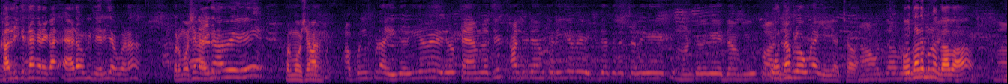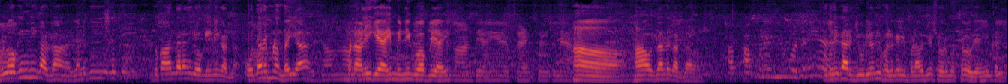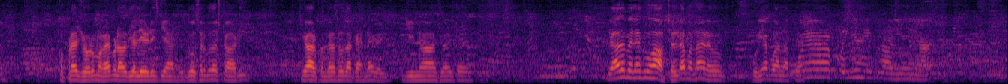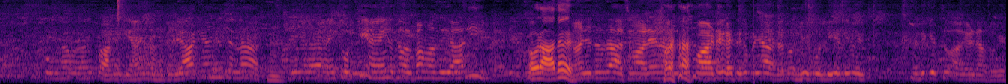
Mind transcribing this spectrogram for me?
ਖਾਲੀ ਕਿੱਦਾਂ ਕਰੇਗਾ? ਐਡ ਹੋਊਗੀ ਫੇਰ ਹੀ ਆਊਗਾ ਨਾ। ਪ੍ਰਮੋਸ਼ਨ ਆਏਗੀ ਆਵੇ। ਪ੍ਰਮੋਸ਼ਨ ਆਪ- ਆਪਣੀ ਪੜ੍ਹਾਈ ਕਰੀ ਜਾਵੇ ਜੋ ਟਾਈਮ ਲੱਗੇ ਖਾਲੀ ਟਾਈਮ ਕਰੀ ਜਾਵੇ ਜਿੱਦਾਂ ਕਿਤੇ ਚਲੇ ਗਏ ਘੁੰਮਣ ਚਲੇ ਗਏ ਇਦਾਂ ਵਿਊ ਪਾ ਉਦਾਂ ਬਲੌਗ ਬਣਾਈਏ ਅੱਛਾ। ਹਾਂ ਉਦਾਂ ਉਦਾਂ ਤੇ ਬਣਾਉਂਦਾ ਵਾ। ਵਲੋਗਿੰਗ ਨਹੀਂ ਕਰਦਾ ਹੁਣ ਯਾਨੀ ਕਿ ਲੋਕੀ ਦੁਕਾਨਦਾਰਾਂ ਦੀ ਵਲੋਗਿੰਗ ਨਹੀਂ ਕਰਦਾ। ਉਦਾਂ ਤੇ ਬਣਾਉਂਦਾ ਹੀ ਆ। ਮਨਾਲੀ ਗਿਆ ਸੀ ਮਿੰਨੀ ਗੋਆ ਪਿਆ ਸੀ ਦੁਕਾਨ ਤੇ ਆਏ ਆ ਪੈਂਟ ਸ਼ਰਟ ਲੈਣ ਹਾਂ ਹਾਂ ਉਦਾਂ ਤੇ ਕਰਦਾ ਵਾ। ਆਪ- ਆਪਣੇ ਵਿਊ ਵਧਣੇ ਆ। ਉਹਦੇ ਘਰ ਜੂਡੀਓ ਵੀ ਖੁੱਲ ਗਈ ਬੜਾ ਵਧੀਆ ਸ਼ੋਰੂਮ ਉੱਥੇ ਹੋ ਗਿਆ ਜੀ ਕਰੀ ਕੱਪੜਾ ਸ਼ੋਰੂਮ ਹੈਗਾ ਬੜਾ ਵਧੀਆ ਲੇਡੀਜ਼ ਜੈਂਟਸ 200 ਰੁਪਏ ਦਾ ਸਟਾਰਟ ਹੀ। 1000 1500 ਦਾ ਕਹਿੰਦਾ ਹੈਗਾ ਜੀ ਜੀਨਾ ਸ਼ਰਟ। ਵਿਆਹ ਤੋਂ ਪਹਿਲਾਂ ਤੂੰ ਹਾਫ ਚਲਦਾ ਬੰਦਾ ਹੁਣ ਕੁੜੀਆਂ ਪਾਉਣ ਲੱਗ ਪਿਆ। ਪਈਆਂ ਹੀ ਪੁਰਾਣੀਆਂ ਯਾਰ ਤੇਨਾ ਨਹੀਂ ਪਾ ਕੇ ਗਿਆ ਸੀ ਮੈਂ ਵਿਆਹ ਗਿਆ ਸੀ ਤੇਨਾ ਜੇ ਮੇਰਾ ਅਸੀਂ ਤੁਰ ਕੇ ਆਏ ਸੀ ਉੱਥੋਂ ਅਲਫਾ ਮੰਦ ਯਾਦ ਹੀ ਔਰ ਰਾਤ? ਹਾਂ ਜੇ ਤੈਨੂੰ ਰਾਤ ਸੰਭਾਲਿਆ ਨਾ ਪਾਰਟ ਹੈਗਾ ਤੈਨੂੰ ਭਜਾ ਦਾ ਮੰਮੀ ਬੋਲੀ ਜਾਂਦੀ ਮੈਂ ਮੈਨੂੰ ਕਿੱਥੋਂ ਆ ਗਿਆ ਡੱਫ ਕੇ।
